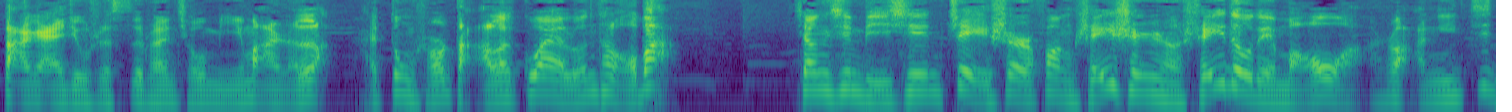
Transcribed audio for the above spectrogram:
大概就是四川球迷骂人了，还动手打了郭艾伦他老爸。将心比心，这事儿放谁身上谁都得毛啊，是吧？你这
